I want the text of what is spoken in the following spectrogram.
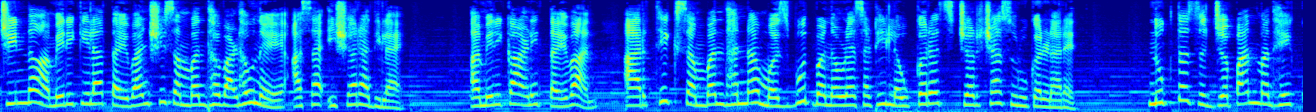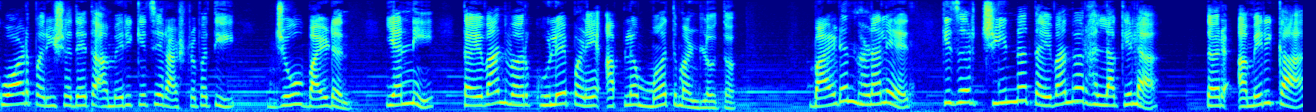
चीननं अमेरिकेला तैवानशी संबंध वाढवू नये असा इशारा दिलाय. अमेरिका आणि तैवान आर्थिक संबंधांना मजबूत बनवण्यासाठी लवकरच चर्चा सुरू करणार आहेत. नुकतंच जपानमध्ये क्वाड परिषदेत अमेरिकेचे राष्ट्रपती जो बायडन यांनी तैवानवर खुलेपणे आपलं मत मांडलं होतं. बायडन म्हणाले की जर चीननं तैवानवर हल्ला केला तर अमेरिका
